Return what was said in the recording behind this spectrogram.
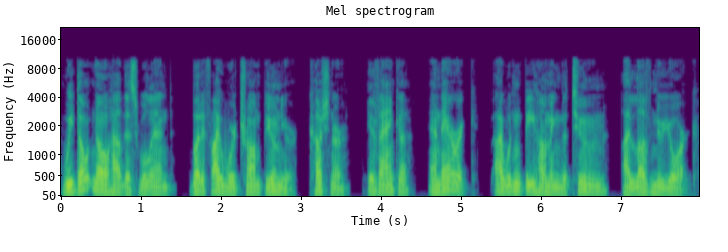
We don't know how this will end, but if I were Trump Jr., Kushner, Ivanka, and Eric, I wouldn't be humming the tune, I love New York.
